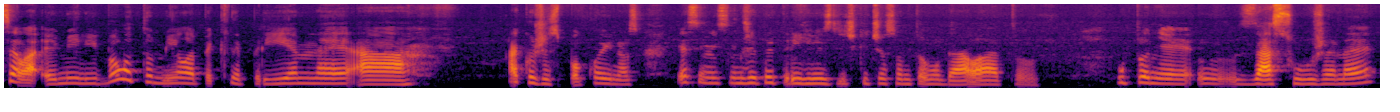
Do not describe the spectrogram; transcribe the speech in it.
celá Emily, bolo to milé, pekné, príjemné a akože spokojnosť. Ja si myslím, že tie tri hviezdičky, čo som tomu dala, to úplne uh, zaslúžené.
